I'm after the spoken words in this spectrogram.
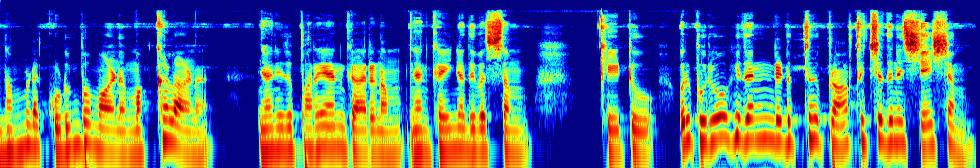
നമ്മുടെ കുടുംബമാണ് മക്കളാണ്. ഞാനിത് പറയാൻ കാരണം ഞാൻ കഴിഞ്ഞ ദിവസം കേട്ടു. ഒരു പുരോഹിതന്റെ അടുത്ത് പ്രാർത്ഥിച്ചതിന് ശേഷം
